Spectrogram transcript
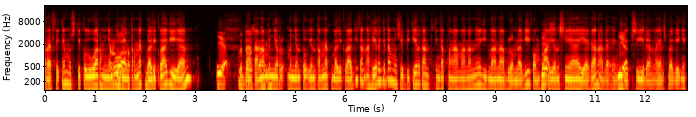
trafficnya mesti keluar menyentuh keluar. internet balik lagi kan? Iya, betul. Nah, karena menyer, menyentuh internet balik lagi kan akhirnya kita mesti pikirkan tingkat pengamanannya gimana, belum lagi compliance-nya yes. ya kan ada iya. enkripsi yeah. dan lain sebagainya.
